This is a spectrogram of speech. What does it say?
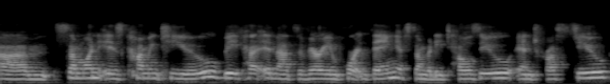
um, someone is coming to you because and that's a very important thing. If somebody tells you and trusts you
